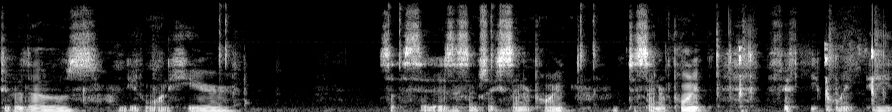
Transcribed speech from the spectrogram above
two of those. I need one here. So this is essentially center point to center point, 50.8. Okay.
